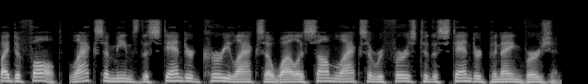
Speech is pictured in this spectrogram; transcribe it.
By default, laksa means the standard curry laksa while Assam laksa refers to the standard Penang version.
